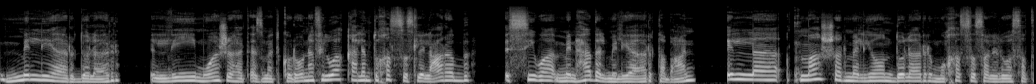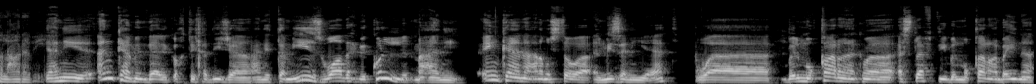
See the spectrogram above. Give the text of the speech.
مليار دولار لمواجهة أزمة كورونا في الواقع لم تخصص للعرب سوى من هذا المليار طبعا إلا 12 مليون دولار مخصصة للوسط العربي. يعني أنكى من ذلك أختي خديجة يعني التمييز واضح بكل المعاني. إن كان على مستوى الميزانيات وبالمقارنة كما أسلفتي بالمقارنة بين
